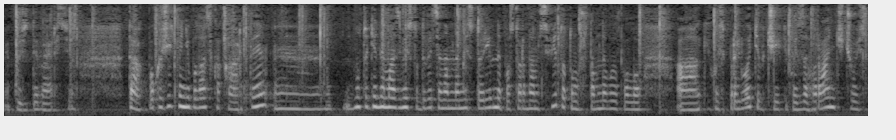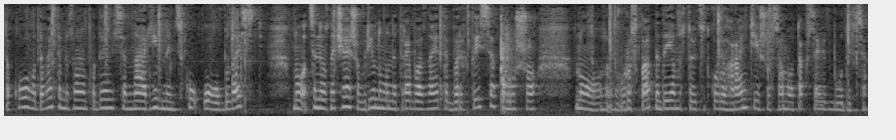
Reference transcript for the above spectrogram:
якусь диверсію. Так, покажіть мені, будь ласка, карти. Ну тоді немає змісту дивитися нам на місто рівне по сторонам світу, тому що там не випало а, якихось прильотів чи якихось загорань, чи чогось такого. Давайте ми з вами подивимося на Рівненську область. Ну, це не означає, що в Рівному не треба, знаєте, берегтися, тому що ну, розклад не даємо 100% гарантії, що саме так все відбудеться.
